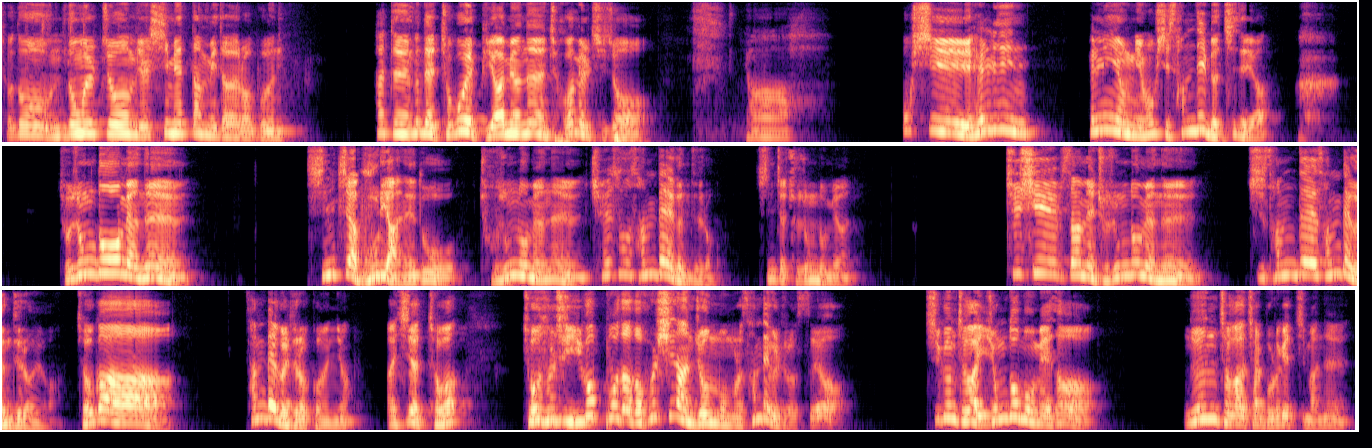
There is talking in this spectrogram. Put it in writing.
저도 운동을 좀 열심히 했답니다, 여러분. 하여튼, 근데 저거에 비하면은 저가 멸치죠? 야. 혹시 헬린, 헬린 형님 혹시 3대 몇이세요? 저 정도면은 진짜 무리 안 해도 저 정도면은 최소 300은 들어. 진짜 저 정도면. 73에 저 정도면은 진짜 3대 300은 들어요. 저가 300을 들었거든요. 아 진짜 저거 저 솔직히 이것보다도 훨씬 안 좋은 몸으로 300을 들었어요. 지금 제가 이 정도 몸에서는 제가 잘 모르겠지만은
